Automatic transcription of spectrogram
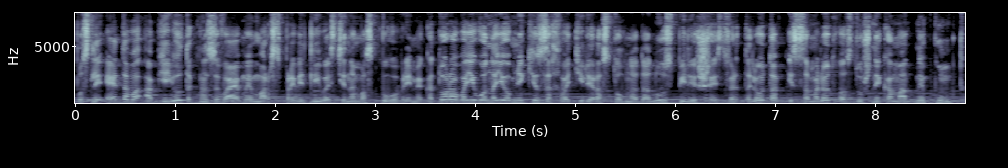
После этого объявил так называемый «Марш справедливости» на Москву, во время которого его наемники захватили Ростов-на-Дону, сбили 6 вертолетов и самолет-воздушный командный пункт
